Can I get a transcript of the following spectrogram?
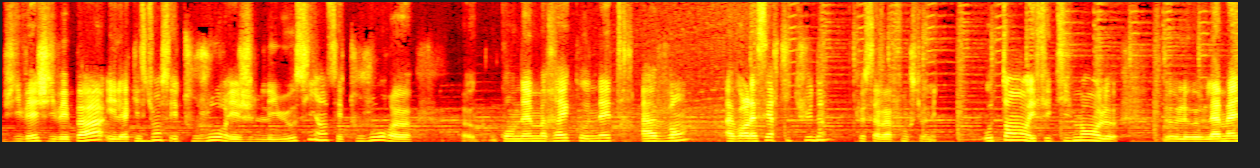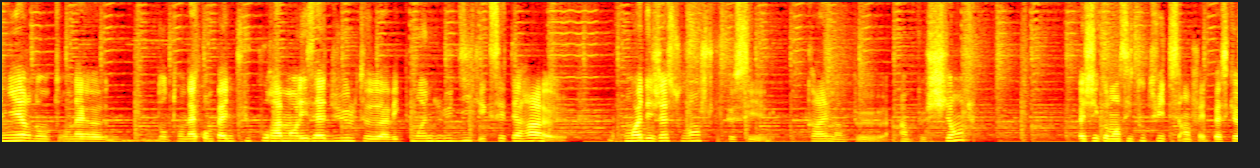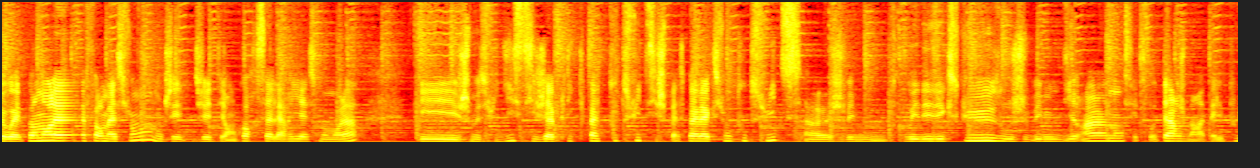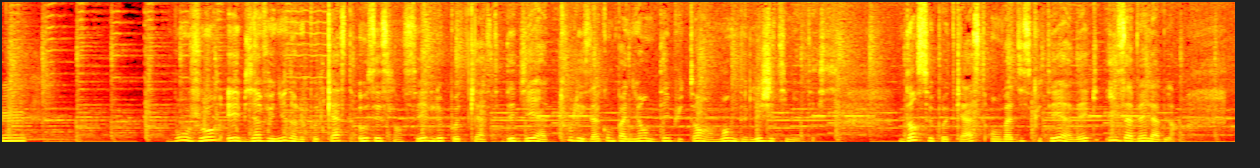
j'y vais, j'y vais pas. Et la question, c'est toujours, et je l'ai eu aussi, hein, c'est toujours euh, euh, qu'on aimerait connaître avant, avoir la certitude que ça va fonctionner. Autant effectivement le, la manière dont on, a, dont on accompagne plus couramment les adultes avec moins de ludique, etc. Euh, moi déjà souvent je trouve que c'est quand même un peu, un peu chiant. J'ai commencé tout de suite en fait parce que ouais, pendant la formation, donc j'étais encore salariée à ce moment-là, et je me suis dit, si j'applique pas tout de suite, si je passe pas à l'action tout de suite, euh, je vais me trouver des excuses ou je vais me dire, ah non, c'est trop tard, je me rappelle plus. Bonjour et bienvenue dans le podcast Oser se lancer, le podcast dédié à tous les accompagnants débutants en manque de légitimité. Dans ce podcast, on va discuter avec Isabelle Ablin.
